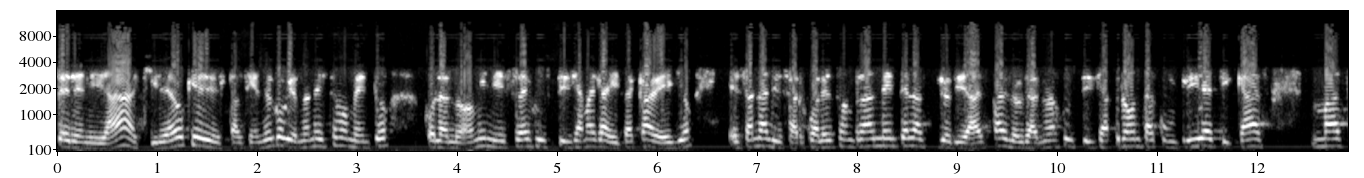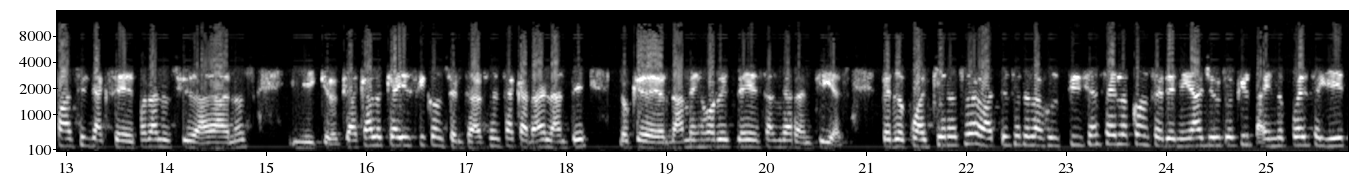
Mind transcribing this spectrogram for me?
serenidad. Aquí lo que está haciendo el gobierno en este momento con la nueva ministra de Justicia, Margarita Cabello, es analizar cuáles son realmente las prioridades para lograr una justicia pronta, cumplida, eficaz, más fácil de acceder para los ciudadanos y creo que acá lo que hay es que concentrarse en sacar adelante lo que de verdad mejor es de esas garantías. Pero cualquier otro debate sobre la justicia, hacerlo con serenidad. Yo creo que el país no puede seguir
